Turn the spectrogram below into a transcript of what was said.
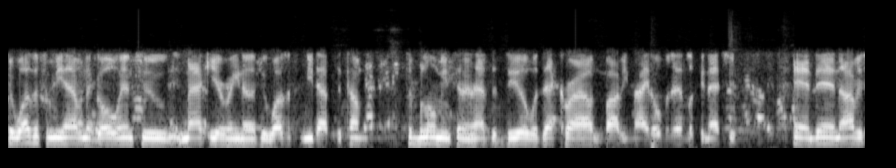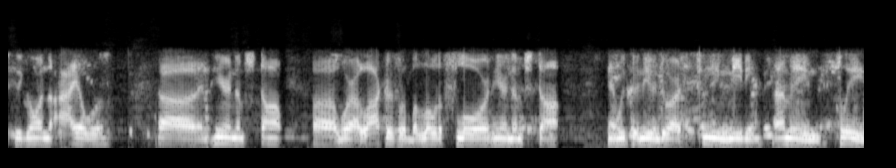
If it wasn't for me having to go into Mackey Arena, if it wasn't for me to have to come to Bloomington and have to deal with that crowd and Bobby Knight over there looking at you, and then obviously going to Iowa uh, and hearing them stomp uh, where our lockers were below the floor and hearing them stomp and we couldn't even do our team meeting. I mean, please.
